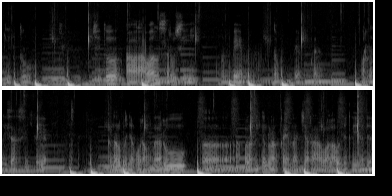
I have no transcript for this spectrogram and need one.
Gitu. Situ awal-awal seru sih ngebem ngebem kan organisasi kayak kenal banyak orang baru uh, apalagi kan rangkaian acara awal-awalnya kayak ada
